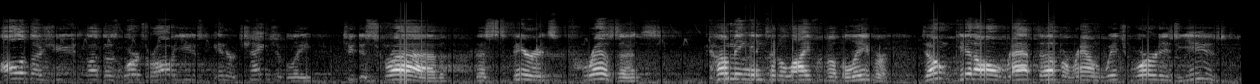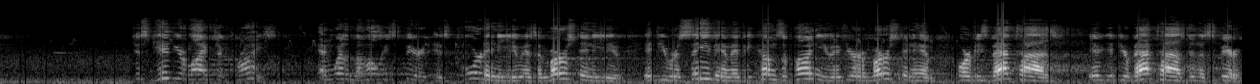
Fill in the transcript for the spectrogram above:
All of those used, those words are all used interchangeably to describe the Spirit's presence coming into the life of a believer. Don't get all wrapped up around which word is used. Just give your life to Christ. And whether the Holy Spirit is poured into you, is immersed into you, if you receive him, if he comes upon you, if you're immersed in him, or if he's baptized, if, you're baptized in the Spirit,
